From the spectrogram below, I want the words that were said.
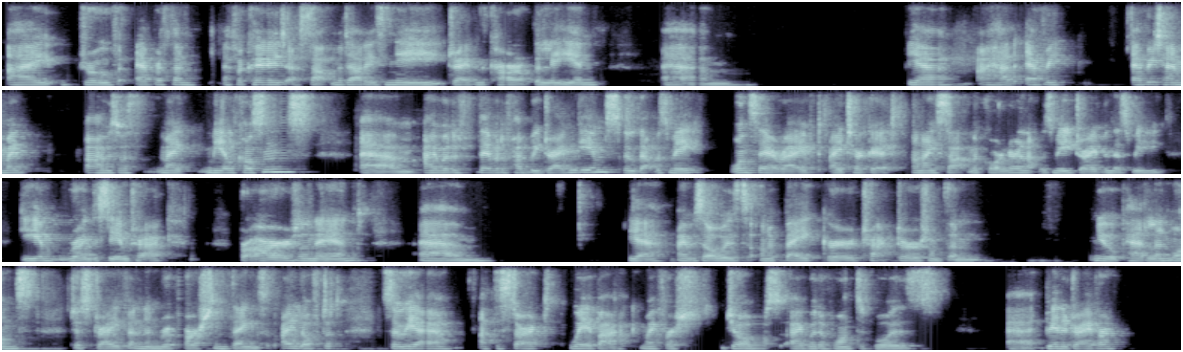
I drove everything. If I could, I sat on my daddy's knee, driving the car up the lane. Um, yeah, I had every every time my I was with my male cousins, um, I would have they would have had wee driving games. So that was me once they arrived, I took it and I sat in the corner, and that was me driving this wee game around the same track for hours on end. Um, yeah, I was always on a bike or a tractor or something, you know, pedaling ones, just driving and reversing things. I loved it. So yeah, at the start, way back, my first jobs I would have wanted was uh, being a driver,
